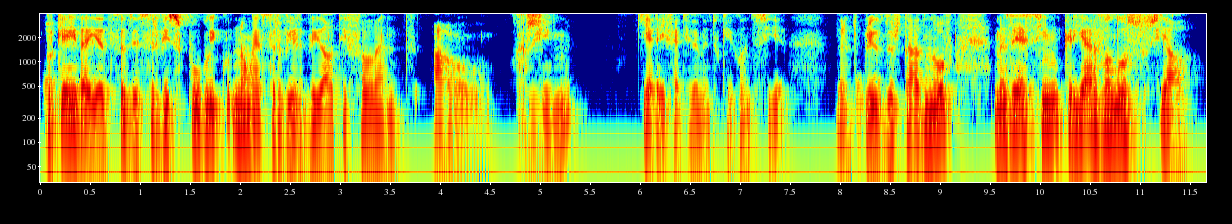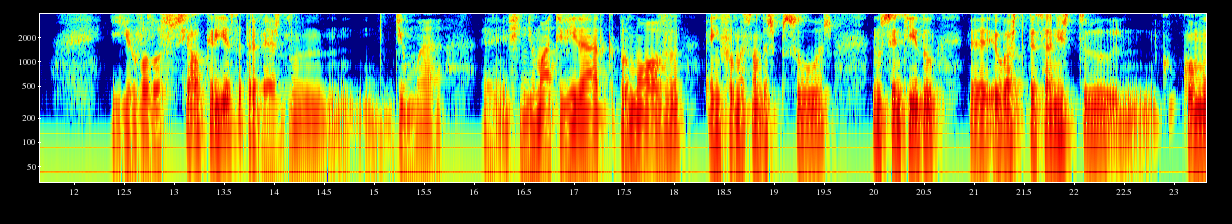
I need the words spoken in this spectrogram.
Porque a ideia de fazer serviço público não é servir de altifalante ao regime, que era efetivamente o que acontecia durante o período do Estado Novo, mas é assim criar valor social. E o valor social cria-se através de, de, uma, enfim, de uma atividade que promove a informação das pessoas, no sentido, eh, eu gosto de pensar nisto como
